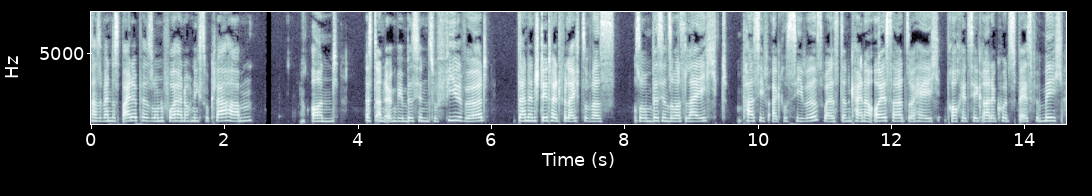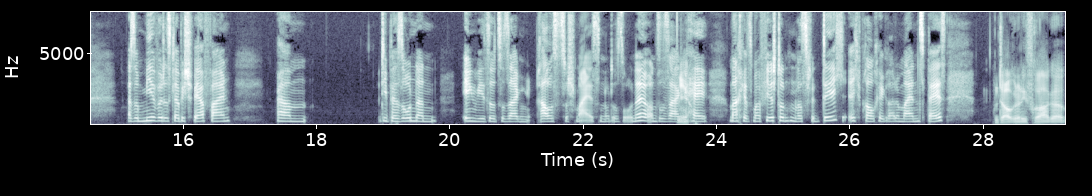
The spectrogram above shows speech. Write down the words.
also wenn das beide Personen vorher noch nicht so klar haben und es dann irgendwie ein bisschen zu viel wird, dann entsteht halt vielleicht sowas, so ein bisschen sowas leicht passiv-aggressives, weil es dann keiner äußert, so hey, ich brauche jetzt hier gerade kurz Space für mich. Also mir würde es, glaube ich, schwer fallen, ähm, die Person dann irgendwie sozusagen rauszuschmeißen oder so, ne? Und zu sagen, ja. hey, mach jetzt mal vier Stunden was für dich, ich brauche hier gerade meinen Space. Und da auch wieder die Frage,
